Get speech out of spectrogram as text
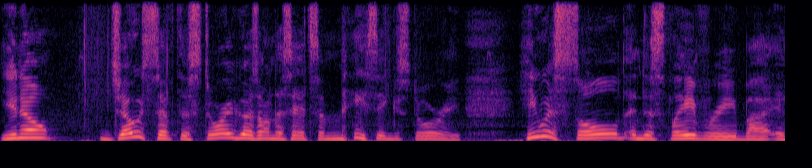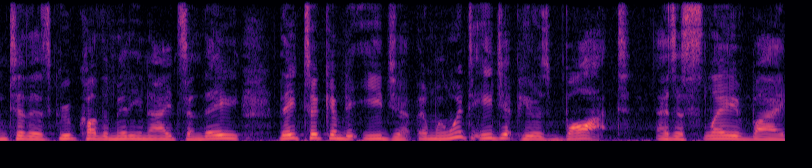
You know, Joseph, the story goes on to say it's an amazing story. He was sold into slavery by into this group called the Midianites, and they they took him to Egypt. And when we went to Egypt, he was bought as a slave by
